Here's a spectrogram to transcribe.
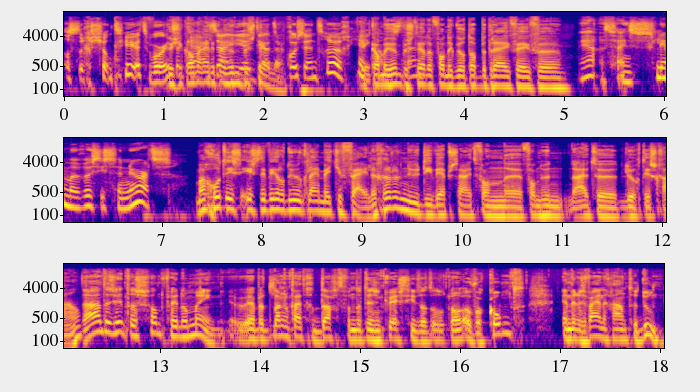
als er gechanteerd wordt, dus je kan eigenlijk bij hun bestellen. 30% terug. je, je kan bij hun bestellen van ik wil dat bedrijf even. Ja, het zijn slimme Russische nerds. Maar goed, is, is de wereld nu een klein beetje veiliger... nu die website van, uh, van hun uit de lucht is gehaald? Nou, het is een interessant fenomeen. We hebben het lange tijd gedacht... van het is een kwestie dat het overkomt... en er is weinig aan te doen.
